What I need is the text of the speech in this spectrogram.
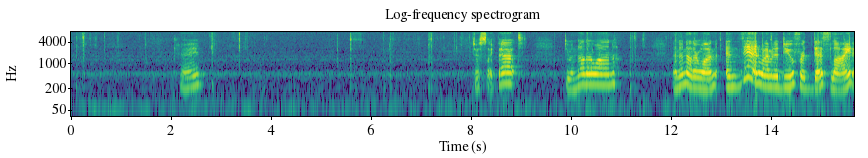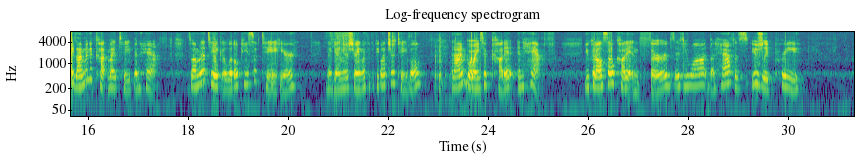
Okay. Just like that. Do another one and another one. And then what I'm going to do for this line is I'm going to cut my tape in half. So I'm going to take a little piece of tape here and again, you're sharing with the people at your table. And I'm going to cut it in half. You could also cut it in thirds if you want, but half is usually pretty,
